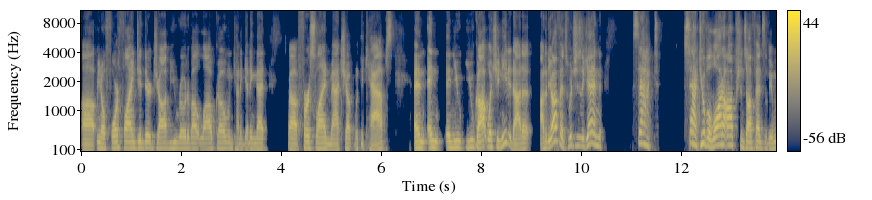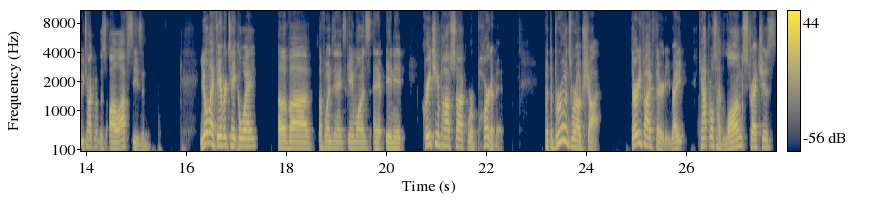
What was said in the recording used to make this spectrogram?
Uh, you know, fourth line did their job. You wrote about Lauko and kind of getting that uh, first line matchup with the Caps, and and and you you got what you needed out of out of the offense, which is again stacked, stacked. You have a lot of options offensively, and we talked about this all off season. You know what my favorite takeaway of uh of Wednesday night's game was, and it, in it, Krejci and Pastrnak were part of it, but the Bruins were outshot, 35-30, right? Capitals had long stretches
